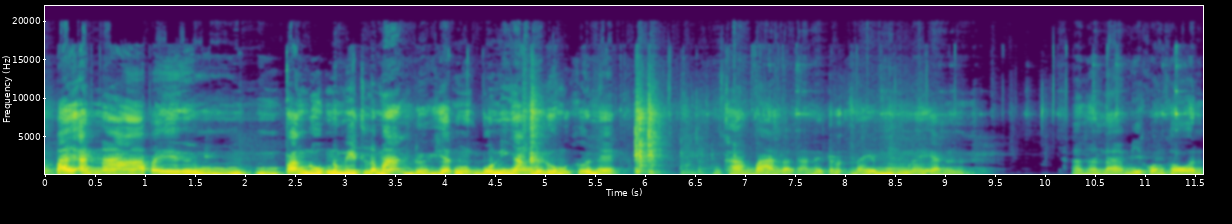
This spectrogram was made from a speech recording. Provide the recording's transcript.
ดไปอันนาไปฟังลูกน้ำมิดละมั้งหรือเฮ็ดบุญนี่หยังไม่รู้เมื่อคืนนี่ข้างบ้านแล้วล่ะในตลในในอัน อันนั้นแหละมีคนเข้าอัน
